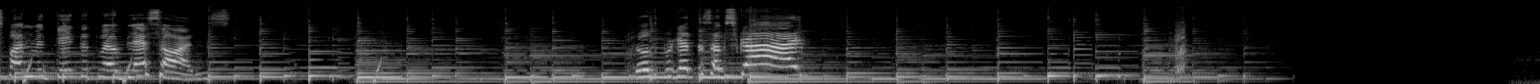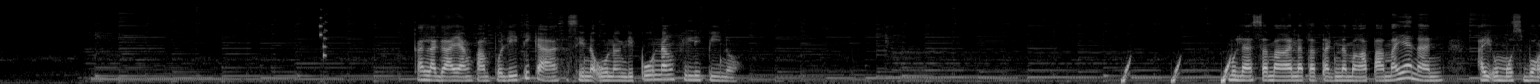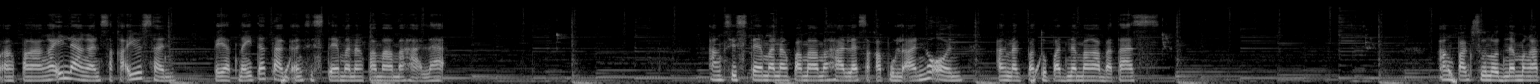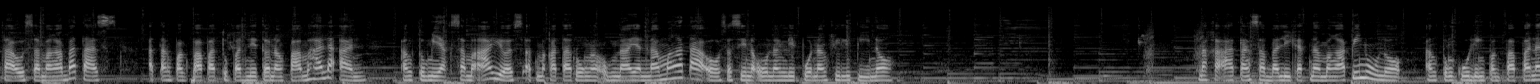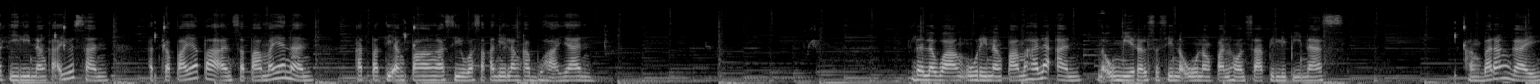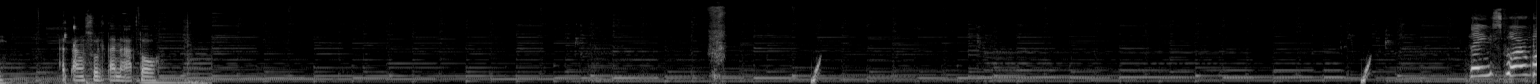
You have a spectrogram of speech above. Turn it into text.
fun with K to 12 lessons. Don't forget to subscribe! Kalagayang pampolitika sa sinaunang lipunang Filipino. Mula sa mga natatag na mga pamayanan ay umusbong ang pangangailangan sa kaayusan kaya't naitatag ang sistema ng pamamahala. Ang sistema ng pamamahala sa kapulaan noon ang nagpatupad ng mga batas. Ang pagsunod ng mga tao sa mga batas at ang pagpapatupad nito ng pamahalaan ang tumiyak sa maayos at makatarungang ugnayan ng mga tao sa sinaunang lipunang Filipino. Nakaatang sa balikat ng mga pinuno ang tungkuling pagpapanatili ng kaayusan at kapayapaan sa pamayanan at pati ang pangangasiwa sa kanilang kabuhayan. Dalawa ang uri ng pamahalaan na umiral sa sinaunang panahon sa Pilipinas. Ang barangay at ang sultanato. Thanks for!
